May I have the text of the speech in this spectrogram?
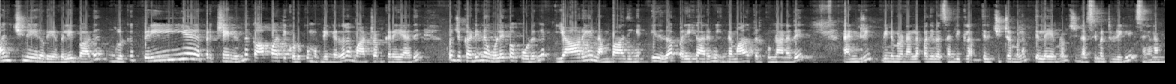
ஆஞ்சநேயருடைய வெளிப்பாடு உங்களுக்கு பெரிய பிரச்சனையிலிருந்து காப்பாத்தி கொடுக்கும் அப்படிங்கிறதுல மாற்றம் கிடையாது. கொஞ்சம் கடின உழைப்பை போடுங்க. யாரையும் நம்பாதீங்க. இதுதான் பரிகாரம். இந்த மாதத்திற்கு உண்டானது நன்றி. மீண்டும் நல்ல பதிவில் சந்திக்கலாம். திருச்சிற்றம்பலம் தில்லையம்பலம் ஸ்ரீ நரசிம்ம சரணம்.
